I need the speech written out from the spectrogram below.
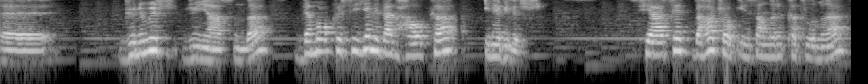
e, günümüz dünyasında demokrasi yeniden halka inebilir. Siyaset daha çok insanların katılımına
